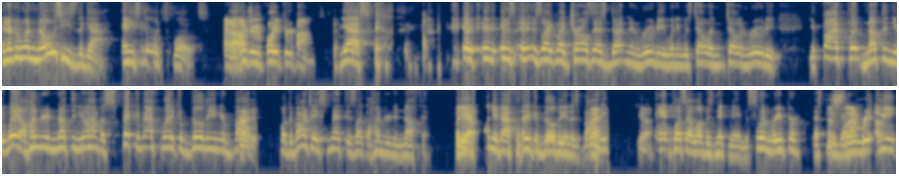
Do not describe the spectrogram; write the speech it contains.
and everyone knows he's the guy, and he mm-hmm. still explodes. at 143 pounds. Yes. it, it, it was it was like like Charles S. Dutton and Rudy when he was telling telling Rudy, you're five foot nothing, you weigh a hundred nothing, you don't have a speck of athletic ability in your body. Right. Well, Devontae Smith is like a hundred and nothing, but he has plenty of athletic ability in his body. Yeah. And plus, I love his nickname, the Slim Reaper. That's The pretty dope. Slim Re- I mean,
